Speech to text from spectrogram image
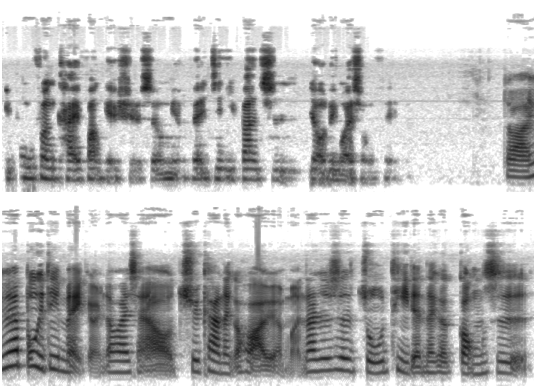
一部分开放给学生免费进，一半是要另外收费。对啊，因为不一定每个人都会想要去看那个花园嘛。那就是主体的那个宫是，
